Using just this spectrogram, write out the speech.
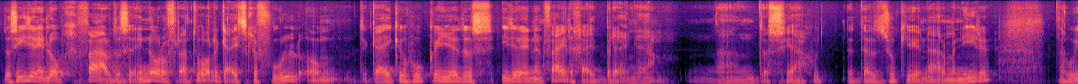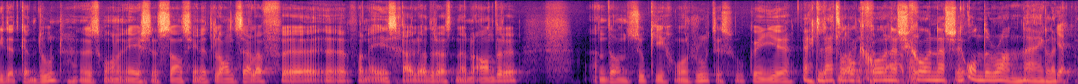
dus iedereen loopt gevaar. Dus een enorm verantwoordelijkheidsgevoel om te kijken hoe kun je dus iedereen in veiligheid brengen. En dus ja, goed, daar zoek je naar manieren hoe je dat kan doen. Dat is gewoon in eerste instantie in het land zelf uh, van één schuiladres naar een andere. En dan zoek je gewoon routes. Hoe kun je. Echt letterlijk gewoon als, gewoon als on the run eigenlijk. Ja.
